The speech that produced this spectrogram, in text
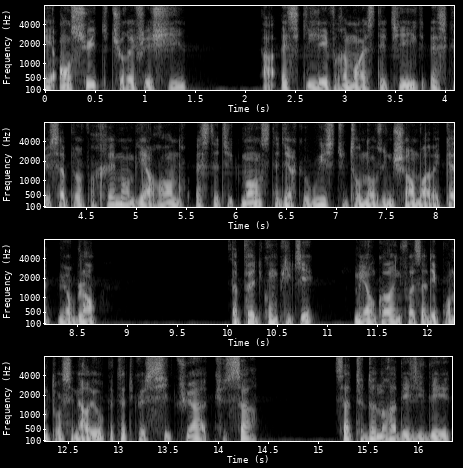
Et ensuite, tu réfléchis à est-ce qu'il est vraiment esthétique? Est-ce que ça peut vraiment bien rendre esthétiquement? C'est-à-dire que oui, si tu tournes dans une chambre avec quatre murs blancs, Ça peut être compliqué, mais encore une fois, ça dépend de ton scénario. Peut-être que si tu as que ça, ça te donnera des idées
